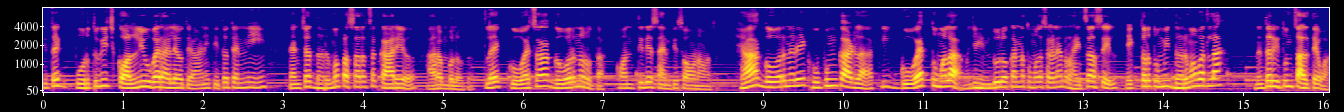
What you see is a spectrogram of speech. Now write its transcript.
तिथं एक पोर्तुगीज कॉलनी उभ्या राहिल्या होत्या आणि तिथं त्यांनी त्यांच्या धर्मप्रसाराचं कार्य आरंभलं होतं. तिथला एक गोव्याचा गव्हर्नर होता कॉन्तिदे सँतिसावा नावाचा. ह्या गव्हर्नर एक हुकूम काढला की गोव्यात तुम्हाला म्हणजे हिंदू लोकांना तुम्हाला सगळ्यांना राहायचं असेल एकतर तुम्ही धर्म बदला नंतर इथून चालते व्हा.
